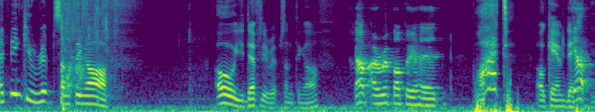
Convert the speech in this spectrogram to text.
I think you ripped something off. Oh, you definitely ripped something off. Yep, I rip off your head. What? Okay, I'm dead. Yep.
